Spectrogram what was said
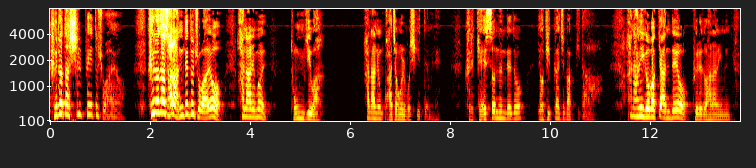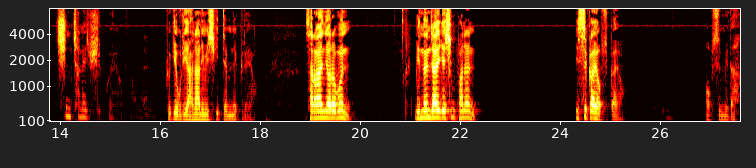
그러다 실패해도 좋아요. 그러다 잘 안 돼도 좋아요. 하나님은 동기와 하나님 과정을 보시기 때문에 그렇게 애썼는데도 여기까지 바뀌다. 하나님 이거밖에 안 돼요. 그래도 하나님은 칭찬해 주실 거예요. 그게 우리 하나님이시기 때문에 그래요. 사랑하는 여러분, 믿는 자에게 심판은 있을까요? 없을까요? 없습니다.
